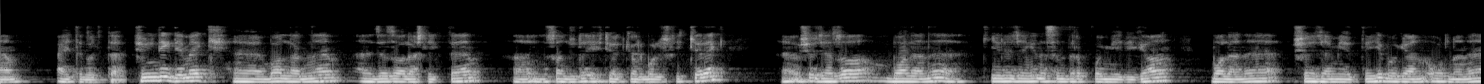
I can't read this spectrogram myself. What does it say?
ham aytib o'tdi. Shuningdek demak e, bolalarni e, jazolashlikda inson juda ehtiyotkor bo'lishlik kerak. O'sha jazo bolani kelajagini sindirib qo'ymaydigan bolani o'sha jamiyatdagi bo'lgan o'rnini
